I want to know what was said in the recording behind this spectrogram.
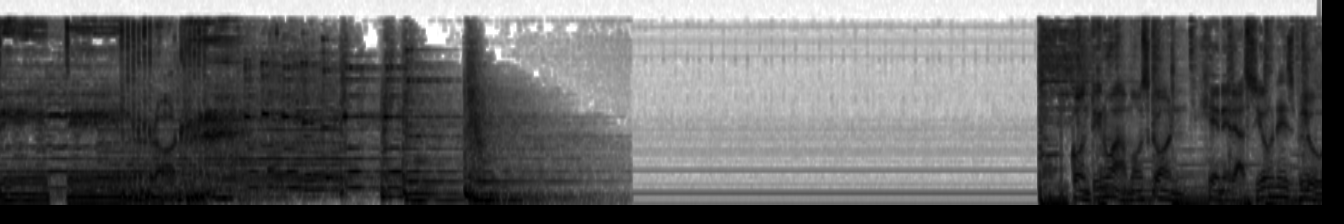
de terror. Continuamos con Generaciones Blue.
